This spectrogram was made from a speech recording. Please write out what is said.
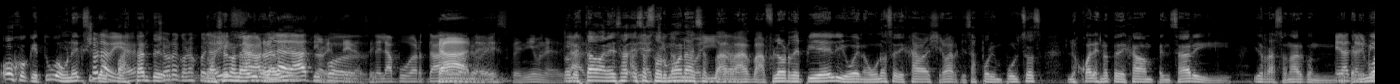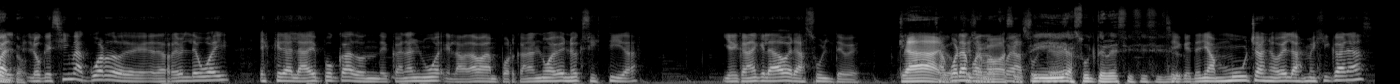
Ojo que tuvo un éxito Yo la vi, ¿eh? bastante. Yo reconozco No, la vi. yo no la vi, no agarró la la vi. edad No tipo entera, sí. de la pubertad. Claro, donde- es, venía una. Donde Claro, estaban esas, hormonas a, a- bonitas. a flor de piel y bueno, uno se dejaba llevar quizás por impulsos los cuales no te dejaban pensar y, y razonar con Era tal cual. Lo que sí me acuerdo de, de Rebelde Way es que era la época donde Canal 9, la daban por Canal 9, no existía. Y el canal que la daba era Azul TV. Claro. ¿Se acuerdan cuando fue así. Azul Sí, TV? Azul TV, sí, sí, sí. Sí, sí. que tenía muchas novelas mexicanas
